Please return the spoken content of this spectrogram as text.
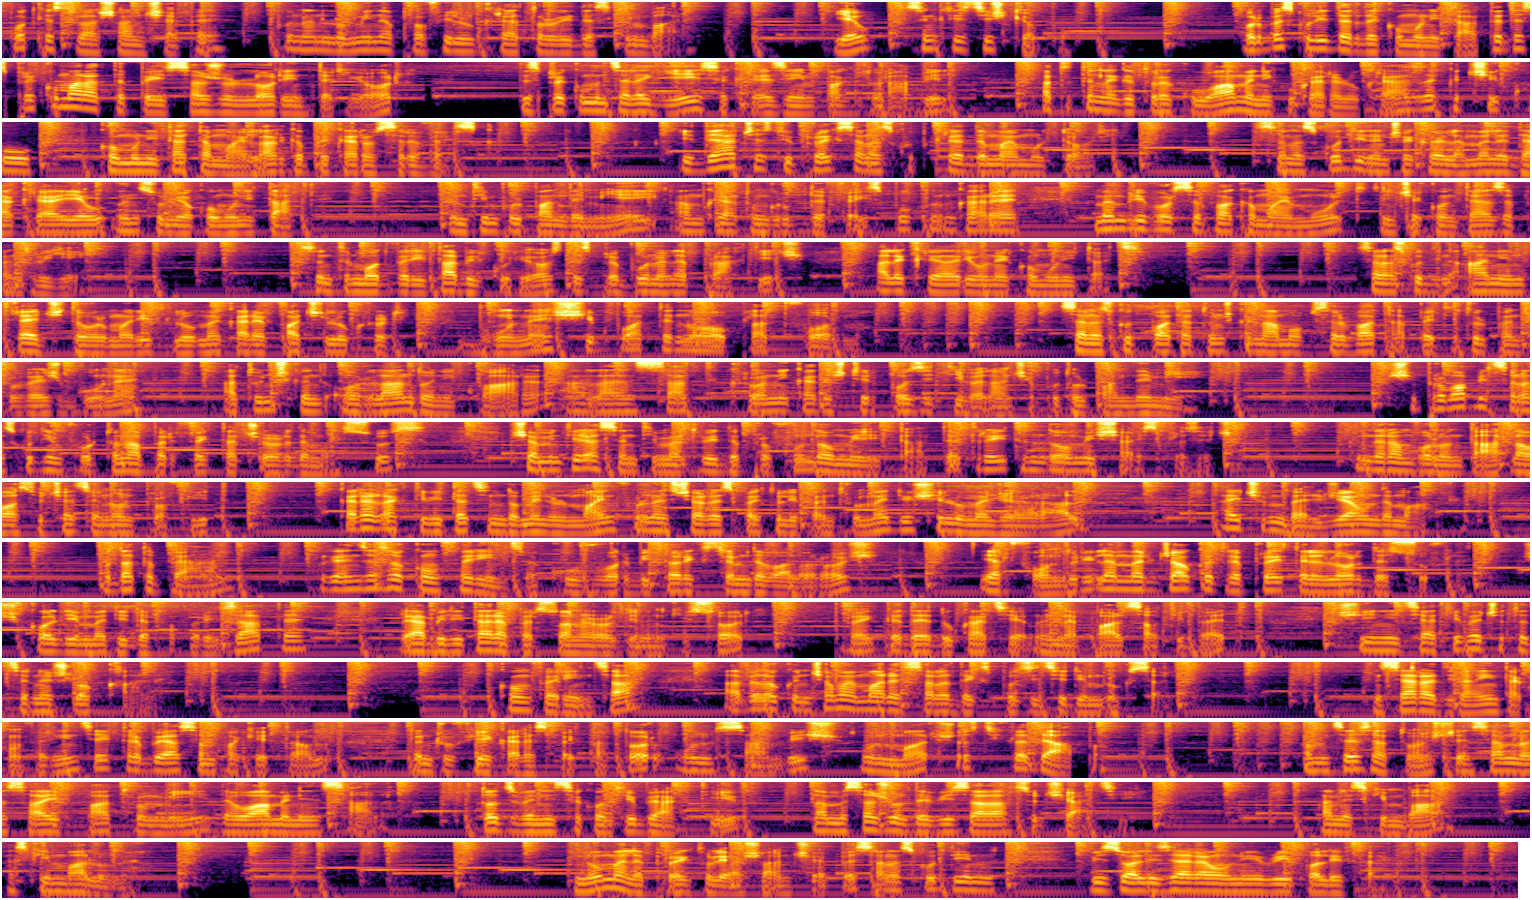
Podcastul așa începe, până în lumină profilul creatorului de schimbare. Eu sunt Cristi Șchiopu. Vorbesc cu lideri de comunitate despre cum arată peisajul lor interior, despre cum înțeleg ei să creeze impact durabil, atât în legătură cu oamenii cu care lucrează, cât și cu comunitatea mai largă pe care o servesc. Ideea acestui proiect s-a născut, cred, de mai multe ori. S-a născut din încercările mele de a crea eu însumi o comunitate – în timpul pandemiei am creat un grup de Facebook în care membrii vor să facă mai mult din ce contează pentru ei. Sunt în mod veritabil curios despre bunele practici ale creării unei comunități. S-a născut din ani întregi de urmărit lume care face lucruri bune și poate nu au o platformă. S-a născut poate atunci când am observat apetitul pentru vești bune, atunci când Orlando Nicoară a lansat cronica de știri pozitive la începutul pandemiei și probabil s-a născut din furtuna perfectă a celor de mai sus și amintirea sentimentului de profundă umilitate trăit în 2016, când eram voluntar la o asociație non-profit care are activități în domeniul mindfulness și a respectului pentru mediu și lume general, aici în Belgia, unde mă aflu. O dată pe an, organizează o conferință cu vorbitori extrem de valoroși, iar fondurile mergeau către proiectele lor de suflet, școli din medii defavorizate, reabilitarea persoanelor din închisori, proiecte de educație în Nepal sau Tibet și inițiative cetățenești locale. Conferința avea loc în cea mai mare sală de expoziție din Bruxelles. În seara dinaintea conferinței trebuia să împachetăm pentru fiecare spectator un sandwich, un măr și o sticlă de apă. Am înțeles atunci ce înseamnă să ai 4.000 de oameni în sală. Toți veniți să contribuie activ la mesajul de viză al asociației. A ne schimba, a schimba lumea. Numele proiectului Așa începe s-a născut din vizualizarea unui ripple effect,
